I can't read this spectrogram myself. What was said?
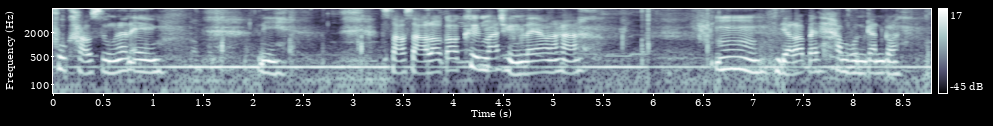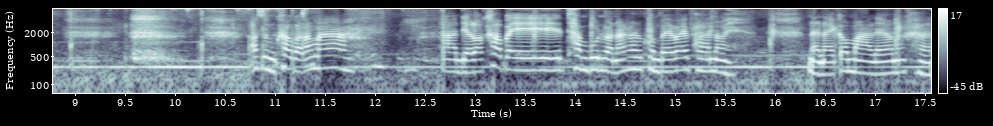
ภูเขาสูงนั่นเอง นี่สาวๆเราก็ขึ้นมาถึงแล้วนะคะ อืม เดี๋ยวเราไปทำบุญกันก่อน เอาสุ่มข้าวก่อนตั้งหน้าอ่าเดี๋ยวเราเข้าไปทำบุญก่อนนะคะ ทุกคนไปไหว้พระหน่อยไหนๆก็มาแล้วนะคะ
